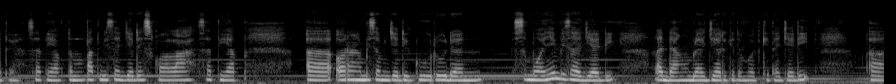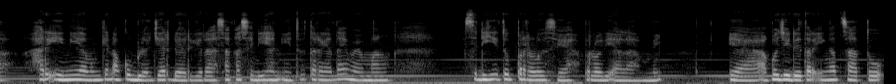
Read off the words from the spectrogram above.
gitu ya. Setiap tempat bisa jadi sekolah setiap uh, orang bisa menjadi guru dan semuanya bisa jadi ladang belajar gitu buat kita. Jadi uh, hari ini ya mungkin aku belajar dari rasa kesedihan itu ternyata memang sedih itu perlu sih ya perlu dialami. Ya aku jadi teringat satu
